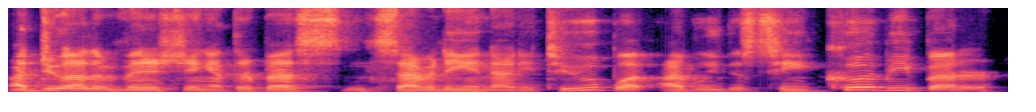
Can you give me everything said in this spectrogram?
I do have them finishing at their best 70 and 92, but I believe this team could be better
